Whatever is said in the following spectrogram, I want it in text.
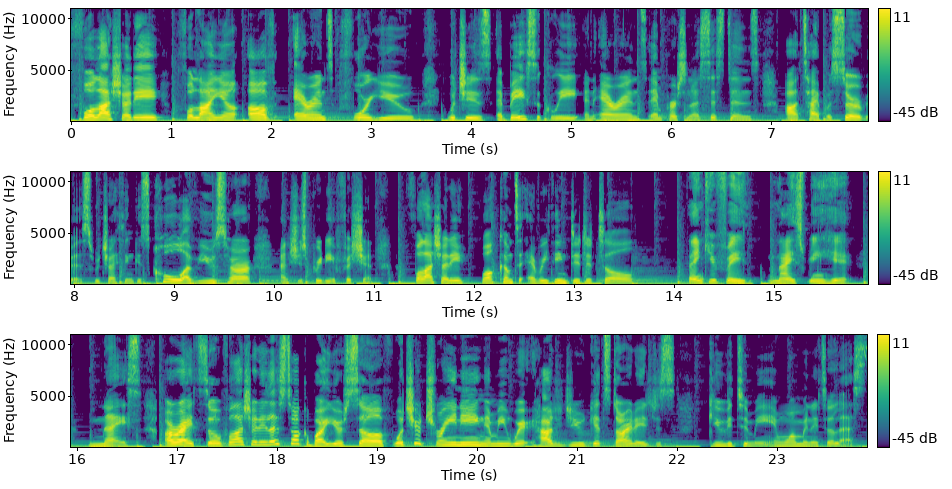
Folashade Folayan of Errands for You which is basically an errands and personal assistance uh, type of service, which I think is cool. I've used her and she's pretty efficient. Folashade, welcome to Everything Digital. Thank you, Faith. Nice being here. Nice. All right, so Folashade, let's talk about yourself. What's your training? I mean, where? How did you get started? Just give it to me in one minute or less.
